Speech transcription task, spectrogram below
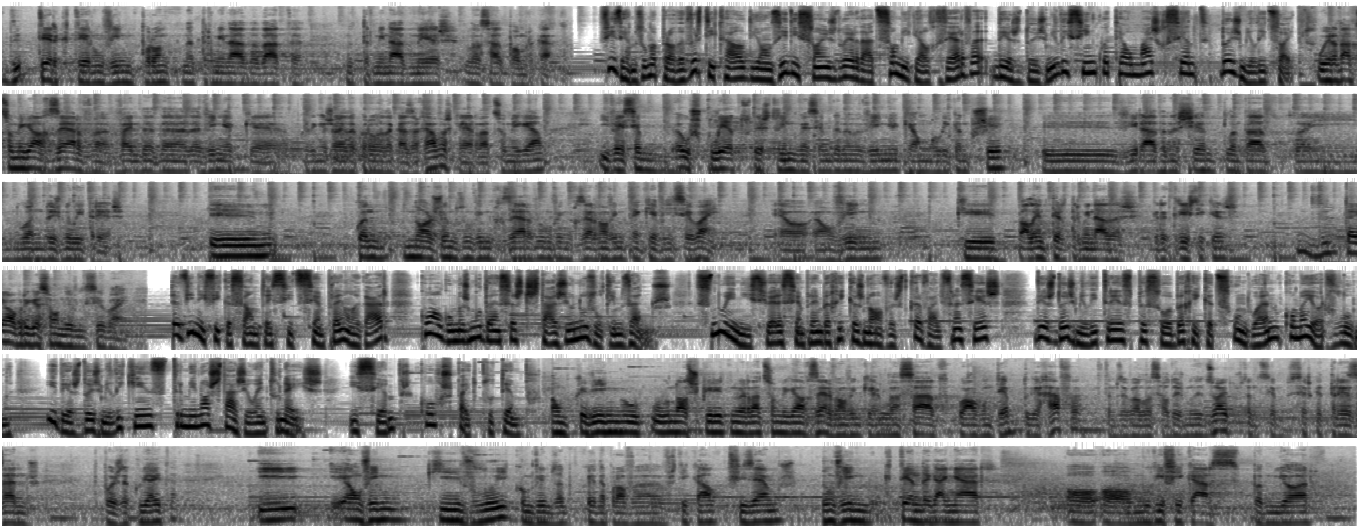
de ter que ter um vinho pronto na determinada data determinado mês lançado para o mercado. Fizemos uma prova vertical de 11 edições do Herdade São Miguel Reserva, desde 2005 até o mais recente, 2018. O Herdade São Miguel Reserva vem da, da, da vinha que é um bocadinho a joia da coroa da Casa Relvas, que é a Herdade São Miguel, e vem sempre, o esqueleto deste vinho vem sempre da mesma vinha, que é um Alicante Boucher, virada nascente, plantado em, no ano 2003. E, quando nós vemos um vinho de reserva, um vinho de reserva é um vinho que tem que envelhecer bem. É, é um vinho que, além de ter determinadas características, tem a obrigação de envelhecer bem. A vinificação tem sido sempre em lagar, com algumas mudanças de estágio nos últimos anos. Se no início era sempre em barricas novas de carvalho francês, desde 2013 passou a barrica de segundo ano com maior volume e desde 2015 termina o estágio em tonéis e sempre com respeito pelo tempo. É um bocadinho o, o nosso espírito no Herdade São Miguel Reserva, é um vinho que é lançado com algum tempo de garrafa, estamos agora a lançar o 2018, portanto sempre cerca de 3 anos depois da colheita e é um vinho que evolui, como vimos na prova vertical que fizemos, um vinho que tende a ganhar ou, ou modificar-se para melhor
